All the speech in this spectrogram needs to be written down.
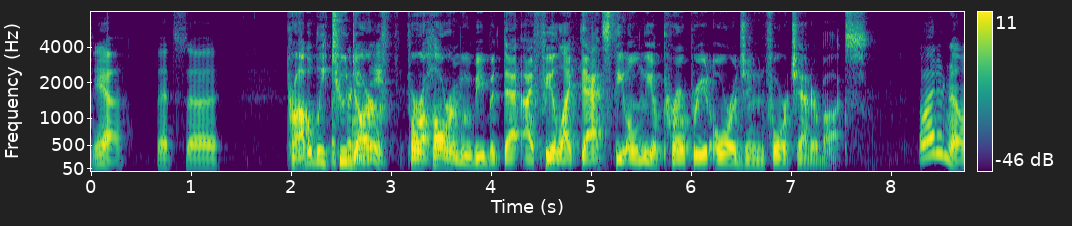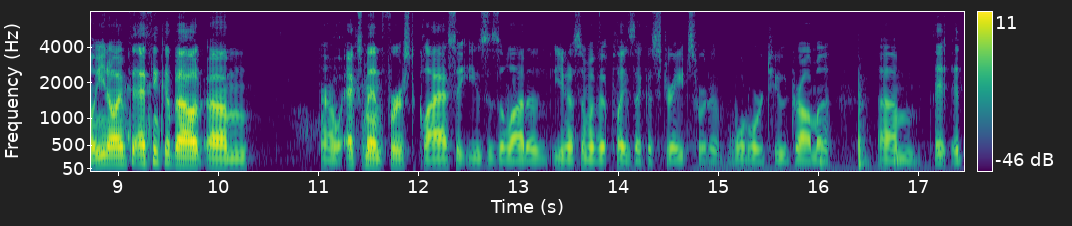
Yeah that's uh Probably That's too dark neat. for a horror movie, but that I feel like that's the only appropriate origin for Chatterbox. Oh, I don't know. You know, I, I think about um, oh, X Men First Class. It uses a lot of you know some of it plays like a straight sort of World War II drama. Um, it, it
